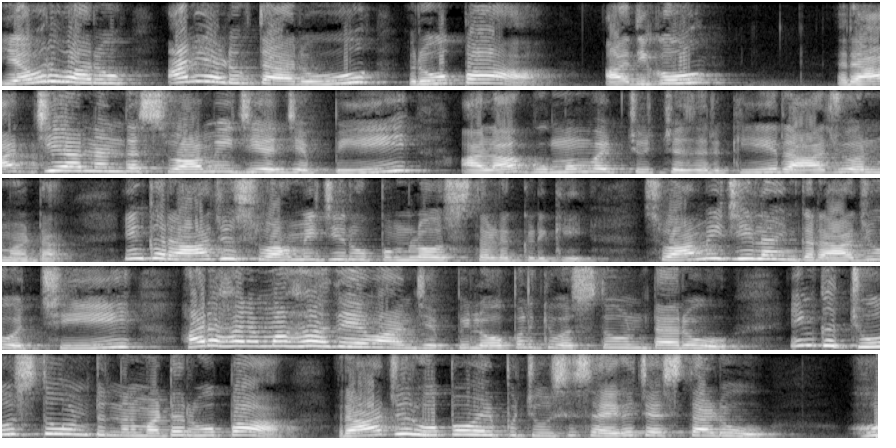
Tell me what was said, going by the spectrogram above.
ఎవరు వారు అని అడుగుతారు. రూపా అదిగో రాజ్యానంద స్వామీజీ అని చెప్పి అలా గుమ్మం వైపు చూచేసరికి రాజు అనమాట ఇంకా రాజు స్వామీజీ రూపంలో వస్తాడు అక్కడికి. స్వామీజీలా ఇంకా రాజు వచ్చి హర హర మహాదేవ అని చెప్పి లోపలికి వస్తూ ఉంటారు. ఇంకా చూస్తూ ఉంటుందన్నమాట రూప. రాజు రూప వైపు చూసి సైగ చేస్తాడు. ఓ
